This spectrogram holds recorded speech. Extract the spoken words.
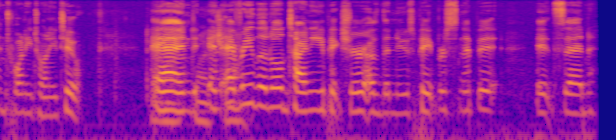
and 2022. and in every little tiny picture of the newspaper snippet, it said,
